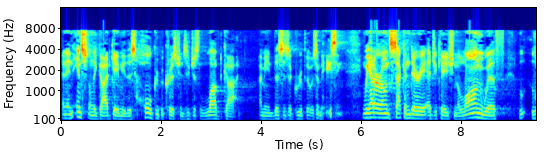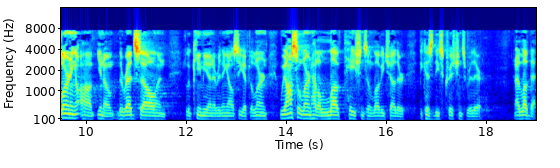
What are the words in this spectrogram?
and then instantly God gave me this whole group of Christians who just loved God. I mean, this is a group that was amazing. We had our own secondary education along with learning, uh, you know, the red cell and leukemia and everything else that you have to learn. We also learned how to love patients and love each other because these Christians were there. And I love that.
